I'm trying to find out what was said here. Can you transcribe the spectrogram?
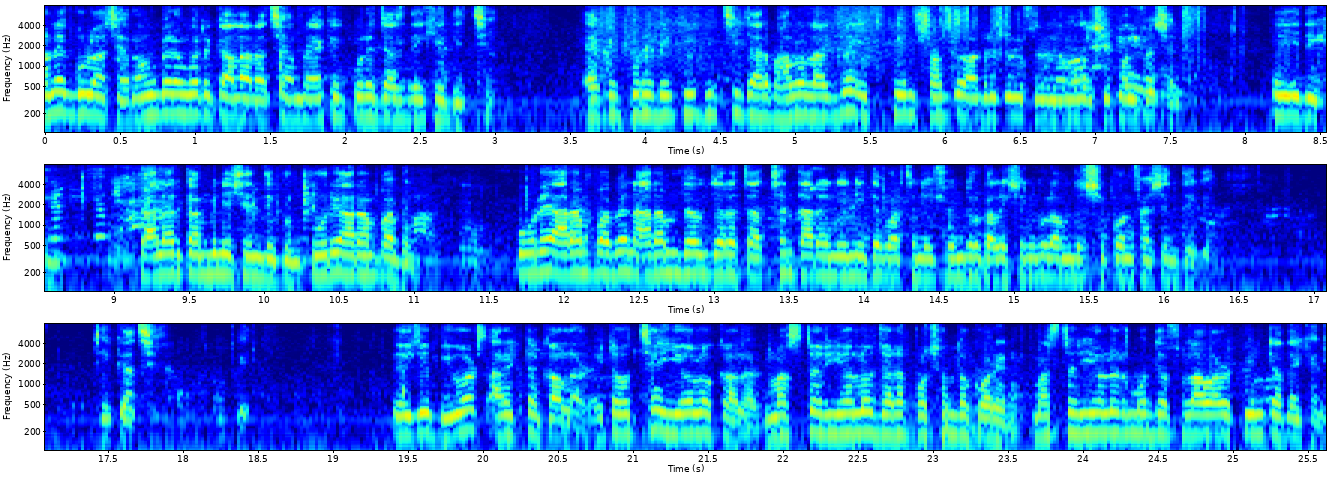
অনেকগুলো আছে, রং বেরঙের কালার আছে, আমরা এক এক করে জাস্ট দেখিয়ে দিচ্ছি। এক এক করে দেখিয়ে দিচ্ছি, যার ভালো লাগবে স্ক্রিনশট দিয়ে অর্ডার করে ফেলুন আমাদের শিপন ফ্যাশন এই দেখুন কালার কম্বিনেশন দেখুন, পরে আরাম পাবেন। পরে আরাম পাবেন, আরামদায়ক যারা চাচ্ছেন, তারা নিয়ে নিতে পারছেন এই সুন্দর কালেকশনগুলো আমাদের শিপন ফ্যাশন থেকে। ঠিক আছে ওকে এই যে ভিউয়ার্স আরেকটা কালার এটা হচ্ছে ইয়েলো কালার মাস্টার ইয়েলো যারা পছন্দ করেন মাস্টার ইয়েলোর মধ্যে ফ্লাওয়ার প্রিন্টটা দেখেন।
